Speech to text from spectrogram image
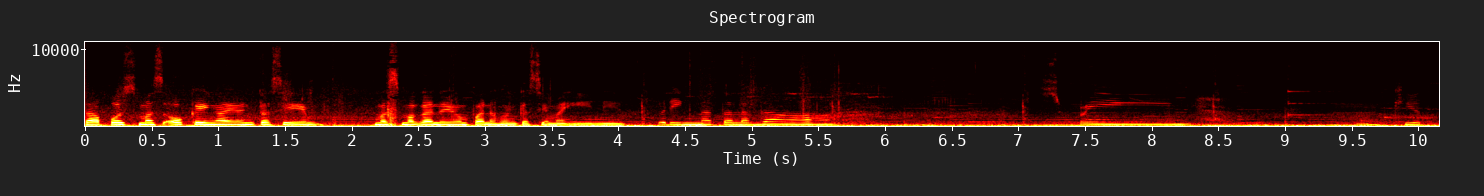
Tapos mas okay ngayon kasi mas maganda yung panahon kasi mainit. Spring na talaga. Spring. Ang cute.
